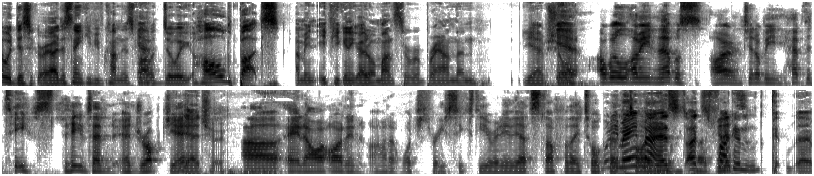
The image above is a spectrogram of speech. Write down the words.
would disagree. I just think if you've come this far Yeah. with Doueihi, hold. But I mean, if you're going to go to a Munster or a Brown, then yeah, sure. Yeah, I will. I mean, that was. I did. I be have the teams. Teams had, had dropped yet. Yeah, true. Uh, and I, I didn't. I don't watch 360 or any of that stuff where they talk. About. What do you mean, man? It's, it's fucking uh,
